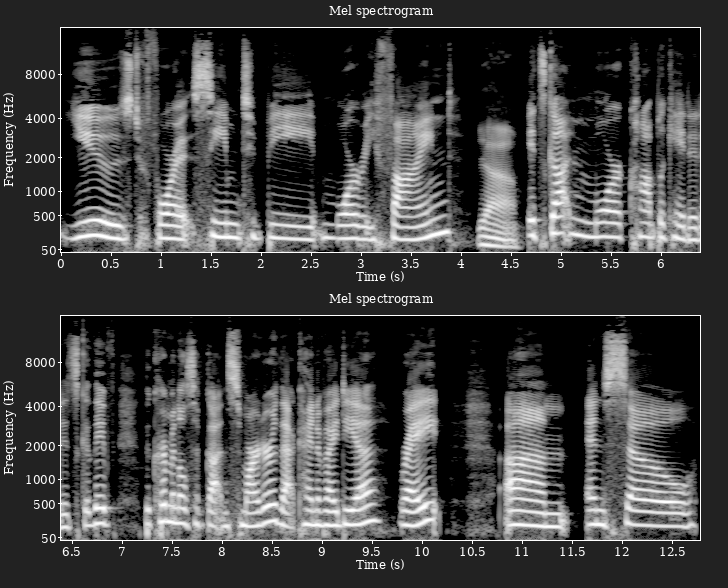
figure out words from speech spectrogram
used for it seem to be more refined. Yeah. It's gotten more complicated. It's they've the criminals have gotten smarter, that kind of idea, right? Um and so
